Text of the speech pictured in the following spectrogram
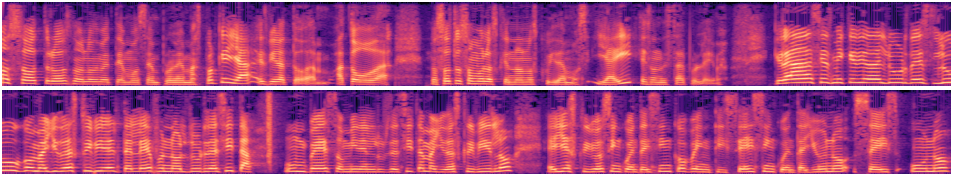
nosotros no nos metemos en problemas, porque ya es bien a, toda, a todo dar. Nosotros somos los que no nos cuidamos y ahí es donde está el problema. Gracias, mi querida Lourdes Lugo, me ayudó a escribir el teléfono, Lourdesita. Un beso, miren, Lourdesita me ayudó a escribirlo. Ella escribió 55 26 51 61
